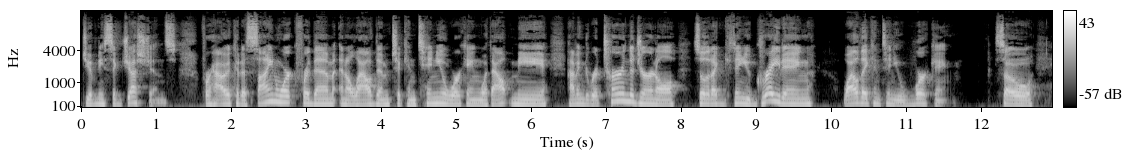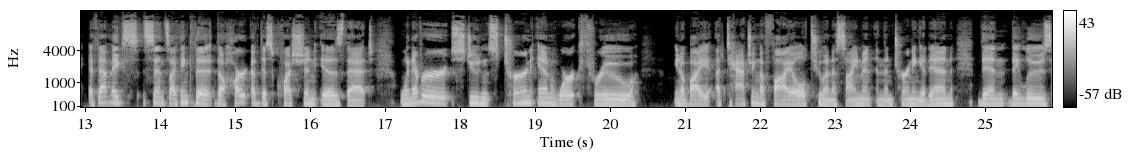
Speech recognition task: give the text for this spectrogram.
Do you have any suggestions for how I could assign work for them and allow them to continue working without me having to return the journal so that I can continue grading while they continue working? So if that makes sense, I think the the heart of this question is that whenever students turn in work through you know, by attaching a file to an assignment and then turning it in, then they lose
